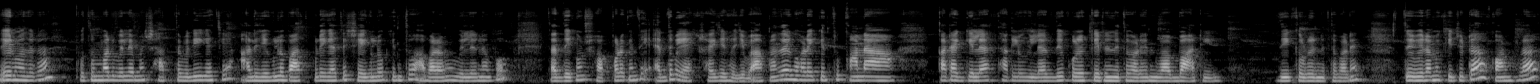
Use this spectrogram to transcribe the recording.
দেখুন বন্ধুরা প্রথমবার বেলে আমার সাতটা বেরিয়ে গেছে, আর যেগুলো বাদ পড়ে গেছে সেগুলো কিন্তু আবার আমি বেলে নেব। তার দেখুন, সব পরে কিন্তু একদম এক সাইজের হয়ে যাবে। আপনাদের ঘরে কিন্তু কানা, কাটা গ্লাস থাকলেও গ্লাস দিয়ে করে কেটে নিতে পারেন বা বাটি দিয়ে করে নিতে পারেন। তো এবার আমি কিছুটা কর্নফ্লাওয়ার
